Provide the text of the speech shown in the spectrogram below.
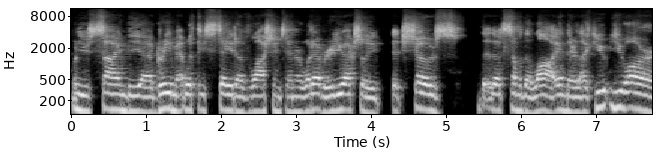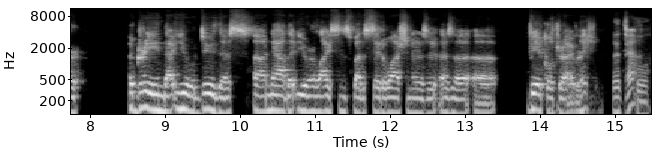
when you sign the agreement with the state of Washington or whatever, you actually it shows th- that's some of the law in there. Like you you are agreeing that you will do this uh, now that you are licensed by the state of Washington as a as a, a vehicle driver. That's Yeah. cool.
